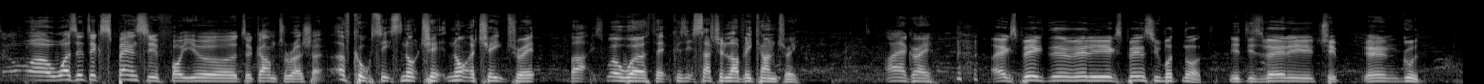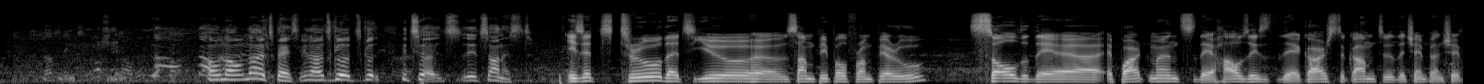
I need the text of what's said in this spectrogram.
So uh, was it expensive for you to come to Russia? Of course, it's not che- not a cheap trip, but it's well worth it because it's such a lovely country. I agree. I expect uh, very expensive, but not. It is very cheap and good. No, no, no, no expensive. You know, it's good. It's good. It's uh, it's it's honest. Is it true that you, uh, some people from Peru, sold their apartments, their houses, their cars to come to the championship?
